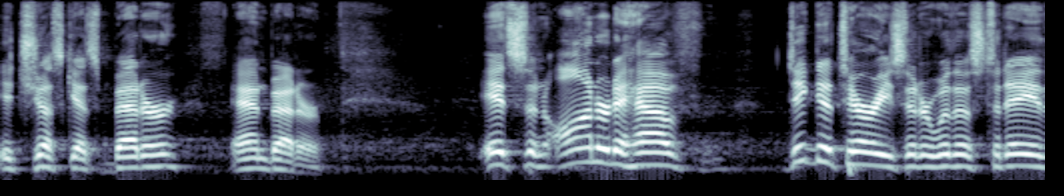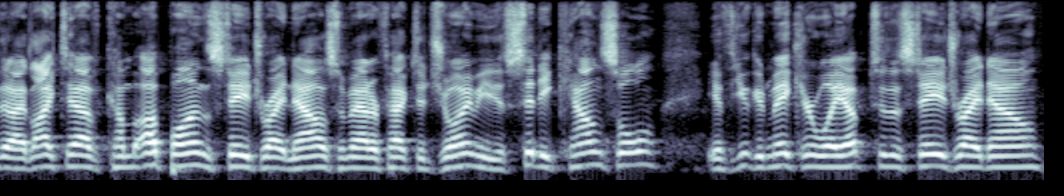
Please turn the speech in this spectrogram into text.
it just gets better and better. It's an honor to have dignitaries that are with us today that I'd like to have come up on the stage right now. As a matter of fact, to join me, the City Council, if you could make your way up to the stage right now.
